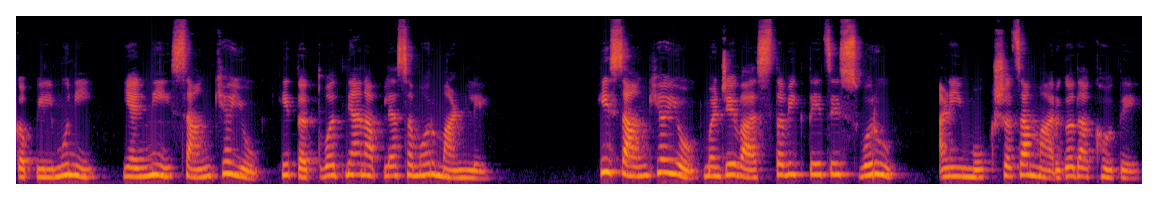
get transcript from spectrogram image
कपिल मुनी यांनी सांख्ययोग हे तत्वज्ञान आपल्यासमोर मांडले. हे सांख्ययोग म्हणजे वास्तविकतेचे स्वरूप आणि मोक्षचा मार्ग दाखवते.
